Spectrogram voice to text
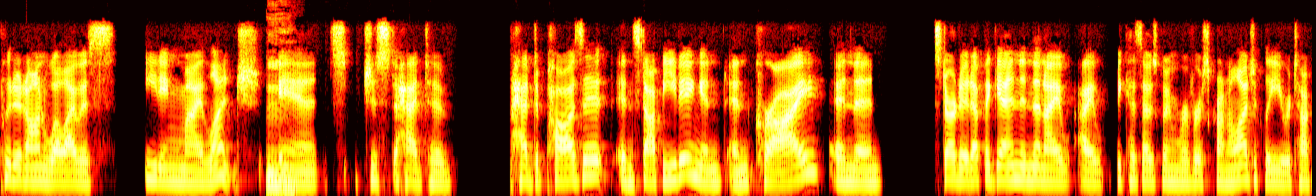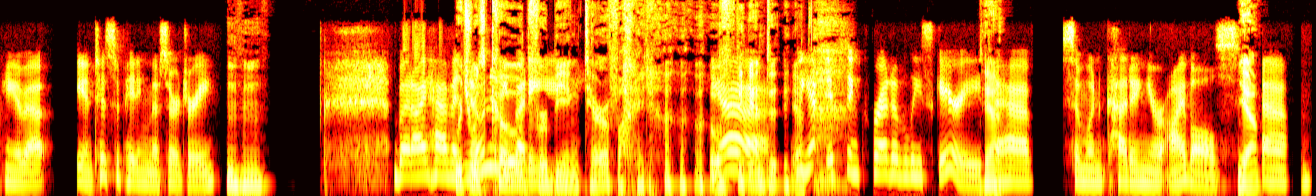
put it on while I was eating my lunch Mm. and just had to had to pause it and stop eating and and cry and then start it up again and then I I because I was going reverse chronologically you were talking about anticipating the surgery hmm but I haven't Which was code anybody for being terrified of the yeah. end. Yeah. Well, yeah it's incredibly scary Yeah. to have someone cutting your eyeballs Yeah. um,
